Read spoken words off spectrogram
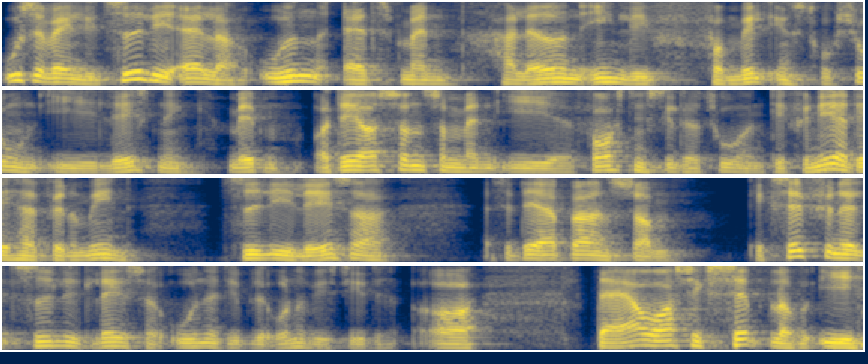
usædvanligt tidlig alder, uden at man har lavet en egentlig formel instruktion i læsning med dem. Og det er også sådan, som man i øh, forskningslitteraturen definerer det her fænomen, tidlige læsere. Altså det er børn, som exceptionelt tidligt læser, uden at de bliver undervist i det. Og der er jo også eksempler i,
